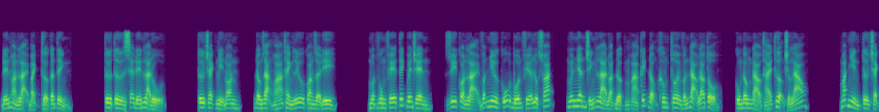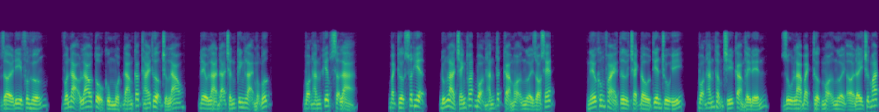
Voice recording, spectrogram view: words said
đến hoàn lại bạch Thược cân tình. Từ từ sẽ đến là đủ. Từ trạch nỉ non, đồng dạng hóa thành lưu quang rời đi. Một vùng phế tích bên trên, duy còn lại vẫn như cũ bốn phía lục soát, nguyên nhân chính là đoạt được mà kích động không thôi vấn đạo lao tổ, cùng đông đảo thái thượng trưởng lão. Mắt nhìn từ trạch rời đi phương hướng, vấn đạo lao tổ cùng một đám các thái thượng trưởng lão, đều là đã chấn kinh lại một bước. Bọn hắn khiếp sợ là bạch Thược xuất hiện, đúng là tránh thoát bọn hắn tất cả mọi người dò xét. Nếu không phải từ trạch đầu tiên chú ý, bọn hắn thậm chí cảm thấy đến, dù là bạch Thược mọi người ở đây trước mắt,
